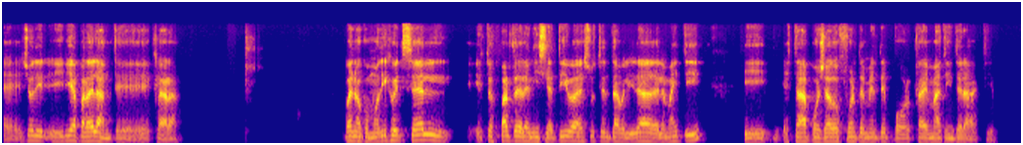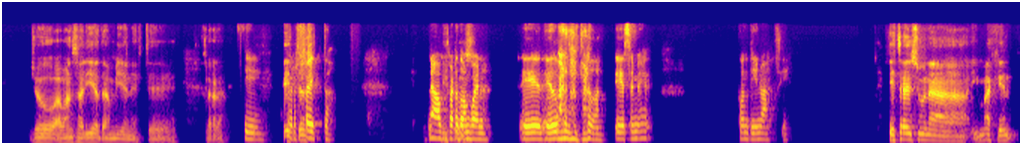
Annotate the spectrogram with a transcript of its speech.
Eh, yo iría para adelante, Clara. Bueno, como dijo Itzel, esto es parte de la iniciativa de sustentabilidad del MIT y está apoyado fuertemente por Climate Interactive. Yo avanzaría también, este, Clara. Sí, perfecto. no, perdón, bueno, eh, Eduardo, perdón, eh, se me... Continúa, sí. Esta es una imagen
